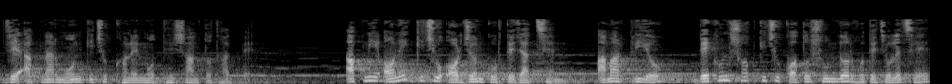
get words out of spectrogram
যে আপনার মন কিছুক্ষণের মধ্যে শান্ত থাকবে। আপনি অনেক কিছু অর্জন করতে যাচ্ছেন। আমার প্রিয়, দেখুন সবকিছু কত সুন্দর হতে চলেছে,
